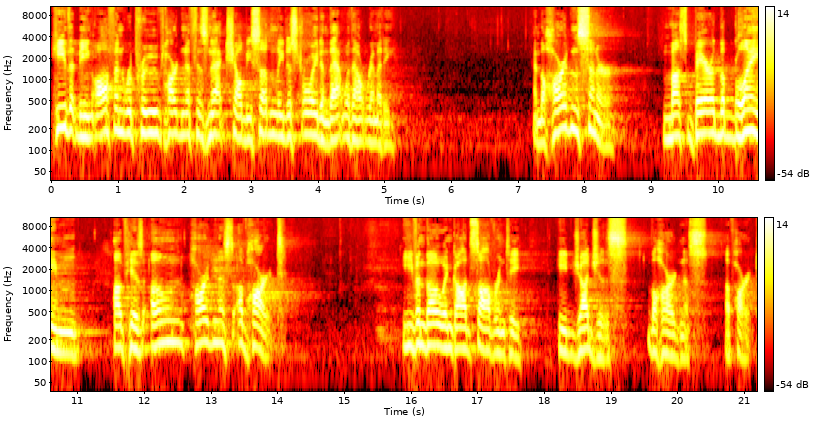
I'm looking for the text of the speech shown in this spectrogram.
He that being often reproved hardeneth his neck shall be suddenly destroyed, and that without remedy. And the hardened sinner must bear the blame of his own hardness of heart, even though in God's sovereignty he judges the hardness of heart.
